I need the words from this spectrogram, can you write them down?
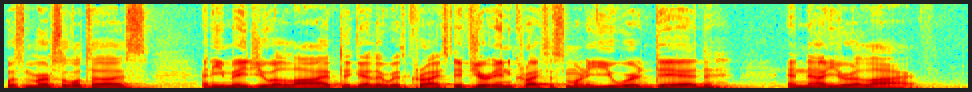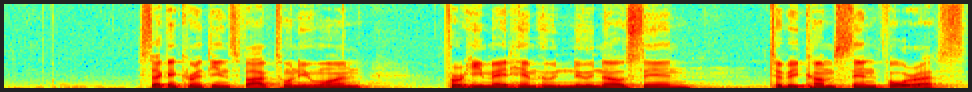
was merciful to us, and he made you alive together with Christ. If you're in Christ this morning, you were dead and now you're alive. 2 Corinthians 5:21 For he made him who knew no sin to become sin for us,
